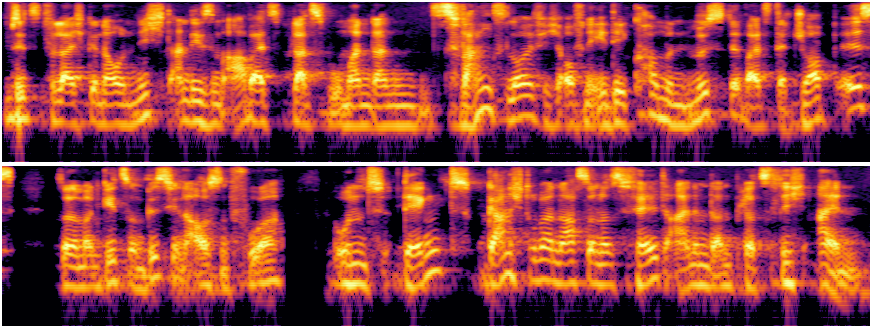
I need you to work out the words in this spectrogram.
sitzt vielleicht genau nicht an diesem Arbeitsplatz, wo man dann zwangsläufig auf eine Idee kommen müsste, weil es der Job ist, sondern man geht so ein bisschen außen vor und denkt gar nicht drüber nach, sondern es fällt einem dann plötzlich ein.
